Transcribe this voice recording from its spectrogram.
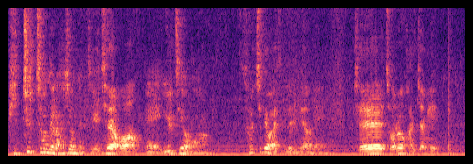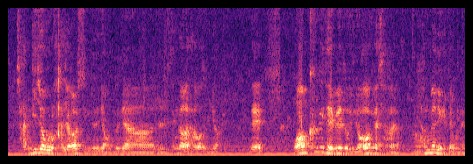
비추천을 하셨는지. 일체형화 네, 일체형 어항. 솔직히 말씀드리면 네. 제 저는 관점이 장기적으로 가져갈 수 있느냐 없느냐를 생각을 하거든요. 근데 어항 크기 대비해도 여과기가 작아요. 어. 평면이기 때문에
